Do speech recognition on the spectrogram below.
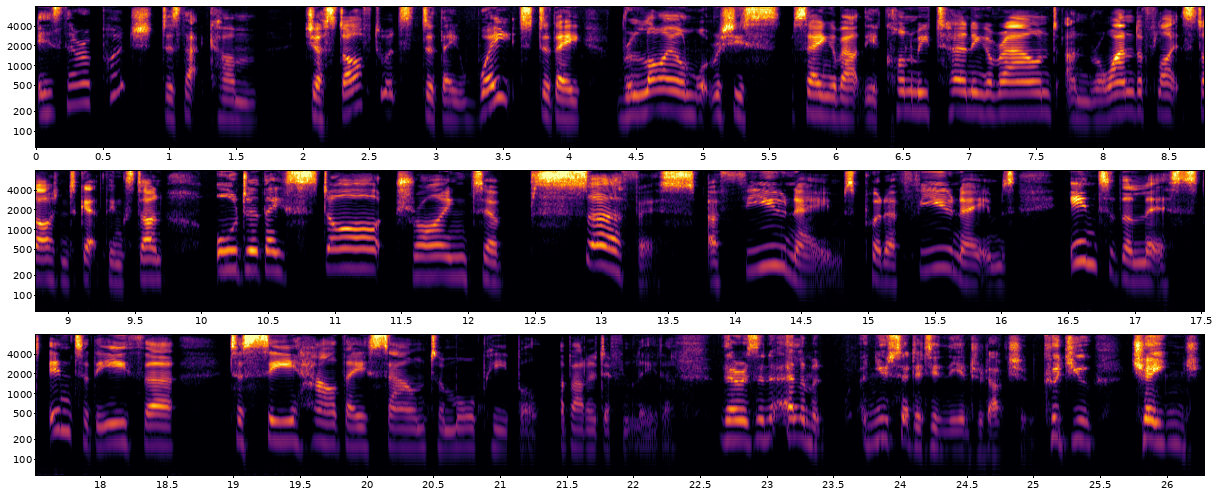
is there a putsch? Does that come just afterwards? Do they wait? Do they rely on what Rishi's saying about the economy turning around and Rwanda flights starting to get things done? Or do they start trying to surface a few names, put a few names into the list, into the ether? To see how they sound to more people about a different leader. There is an element, and you said it in the introduction. Could you change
